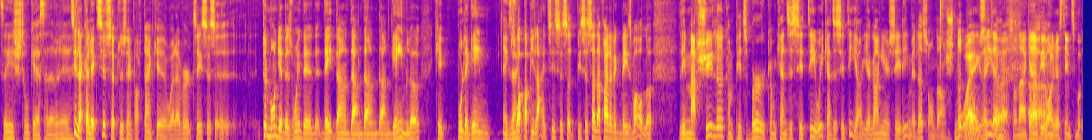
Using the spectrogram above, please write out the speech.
Tu sais, je trouve que ça devrait. Tu sais, la collectif, c'est plus important que whatever. Tu sais, euh, tout le monde il a besoin d'être dans, dans, dans, dans le game, là, qui pour le game Exact. soit populaire. Tu sais, c'est ça. Puis c'est ça l'affaire avec baseball, là. Les marchés, là, comme Pittsburgh, comme Kansas City. Oui, Kansas City, il a, il a gagné une série, mais là, ils sont dans schnout, aussi, exactement. là. Ils sont dans le camp et ils vont le rester un petit bout.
